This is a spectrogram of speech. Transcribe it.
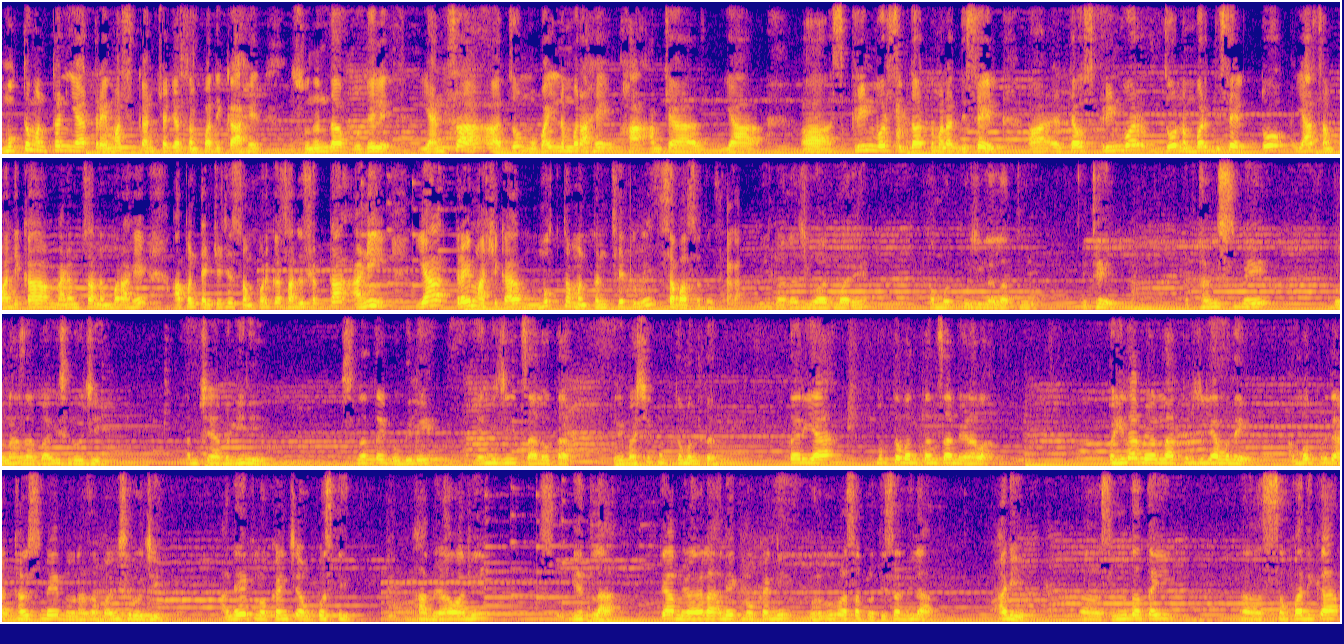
मुक्त मंथन या त्रैमासिकांच्या ज्या संपादिका आहेत सुनंदा बोदेले यांचा जो मोबाईल नंबर आहे हा आमच्या या स्क्रीनवर सुद्धा तुम्हाला दिसेल. त्या स्क्रीनवर जो नंबर दिसेल तो या संपादिका मॅडमचा नंबर आहे. आपण त्यांच्याशी संपर्क साधू शकता आणि या त्रैमासिका मुक्त मंथनचे तुम्ही सभासद होता मी बालाजी वाघमारे अहमदपूर जिल्हा लातूर. इथे अठ्ठावीस मे दोन हजार बावीस रोजी आमच्या भगिनी सुनताई बोदिले यांनी जी चालवतात त्रिमाशिक मुक्तमंथन तर या मुक्तमंथनचा मेळावा पहिला मेळ लातूर जिल्ह्यामध्ये अहमदपूर ते अठ्ठावीस मे दोन हजार बावीस रोजी अनेक लोकांच्या उपस्थित हा मेळावा आम्ही घेतला. त्या मेळाव्याला अनेक लोकांनी भरपूर असा प्रतिसाद दिला. आणि सुनंदाताई संपादिका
